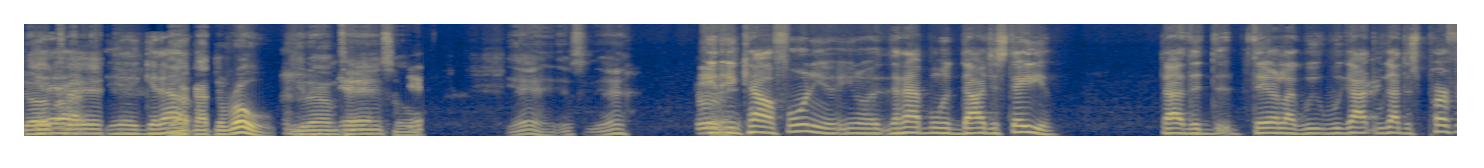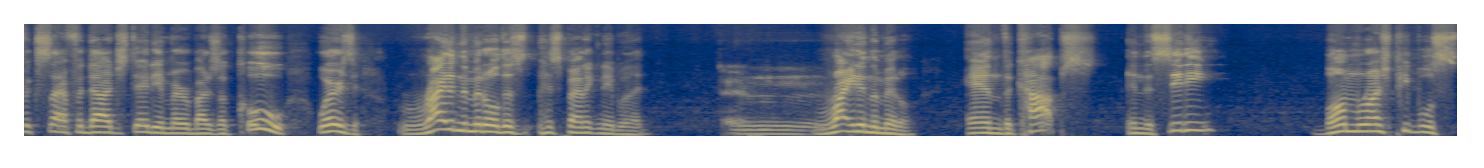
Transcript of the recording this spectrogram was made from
know get what I'm saying? Yeah, get Y'all out. got the road. You know what I'm Yeah, saying? So yeah. yeah, it's yeah. in, Mm. in California, you know, that happened with Dodger Stadium. That the, the- they're like, we, we got we got this perfect site for Dodger Stadium. Everybody's like, cool. Where is it? Right in the middle of this Hispanic neighborhood. Mm. Right in the middle. And the cops in the city bum rush people's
